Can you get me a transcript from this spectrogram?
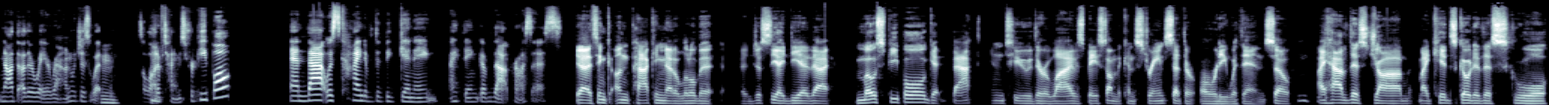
not the other way around, which is what mm. it's a lot mm. of times for people. And that was kind of the beginning, I think, of that process. Yeah, I think unpacking that a little bit, uh, just the idea that most people get backed into their lives based on the constraints that they're already within. So mm-hmm. I have this job, my kids go to this school,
